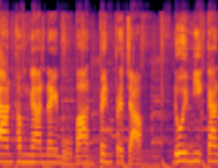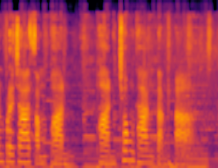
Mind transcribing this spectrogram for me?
การทำงานในหมู่บ้านเป็นประจำ โดยมีการประชาสัมพันธ์ผ่านช่องทางต่างๆ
